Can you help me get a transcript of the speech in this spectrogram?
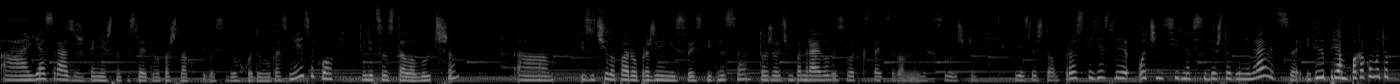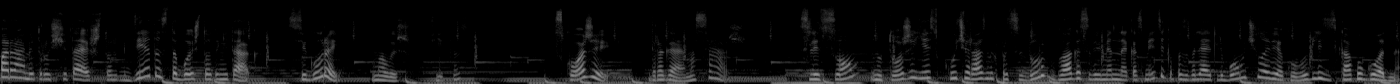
А я сразу же, конечно, после этого пошла, купила себе уходовую косметику, лицо стало лучше. А, изучила пару упражнений своей фитнеса, тоже очень понравилось. Вот, кстати, вам на их ссылочки, если что. Просто если очень сильно в себе что-то не нравится, и ты прям по какому-то параметру считаешь, что где-то с тобой что-то не так. С фигурой, малыш, фитнес. С кожей, дорогая, массаж. С лицом, ну, тоже есть куча разных процедур, благо современная косметика позволяет любому человеку выглядеть как угодно.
